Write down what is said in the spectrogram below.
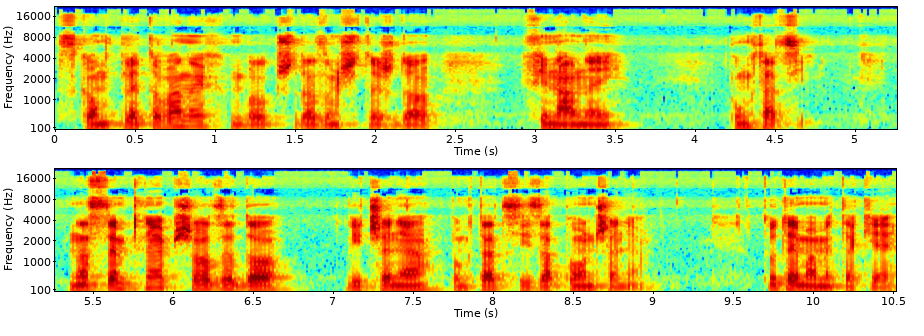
skompletowanych, bo przydadzą się też do finalnej punktacji. Następnie przechodzę do liczenia punktacji za połączenia. Tutaj mamy takie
